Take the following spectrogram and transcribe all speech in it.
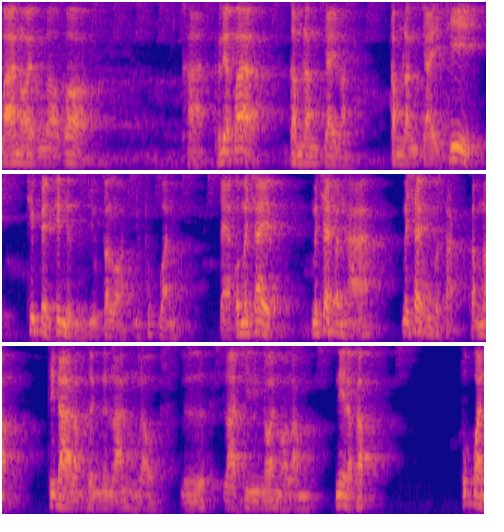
ฟ้าน้อยของเราก็ขาดเขาเรียกว่ากำลังใจหลักกำลังใจที่ที่เป็นที่หนึ่งอยู่ตลอดอยู่ทุกวัน แต่ก็ไม่ใช่ไม่ใช่ปัญหา ไม่ใช่อุปสรรคสำหรับ ธิดาลำเพลินเงินล้านของเรา หรือราชินีน้อยหมอลำนี่แหละครับ ทุกวัน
